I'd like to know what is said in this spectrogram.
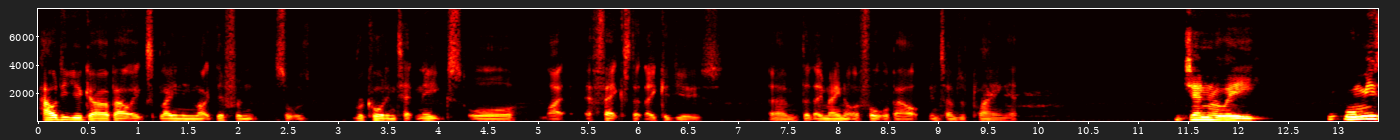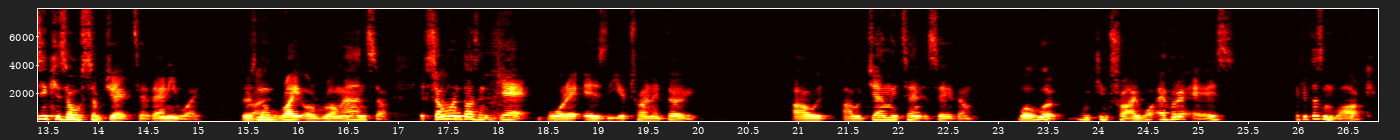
How do you go about explaining like different sort of recording techniques or like effects that they could use um, that they may not have thought about in terms of playing it? Generally, well, music is all subjective anyway. There's right. no right or wrong answer. If someone sure. doesn't get what it is that you're trying to do, I would I would generally tend to say to them, "Well, look, we can try whatever it is. If it doesn't work,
